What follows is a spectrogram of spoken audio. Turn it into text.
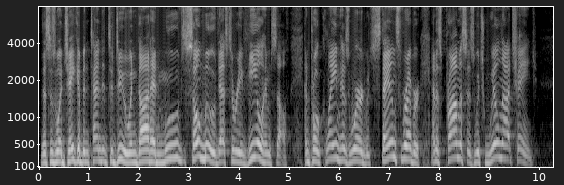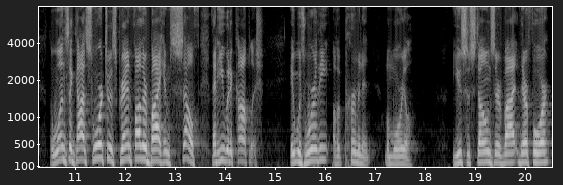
This is what Jacob intended to do when God had moved, so moved as to reveal himself and proclaim his word, which stands forever, and his promises, which will not change, the ones that God swore to his grandfather by himself that he would accomplish. It was worthy of a permanent memorial. The use of stones, therefore,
